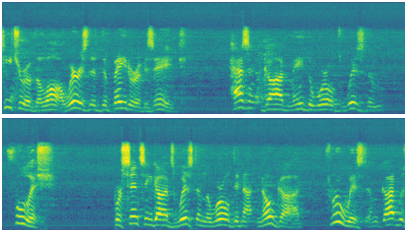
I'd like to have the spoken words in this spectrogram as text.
teacher of the law? Where is the debater of his age? Hasn't God made the world's wisdom foolish? For since in God's wisdom the world did not know God, through wisdom, God was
